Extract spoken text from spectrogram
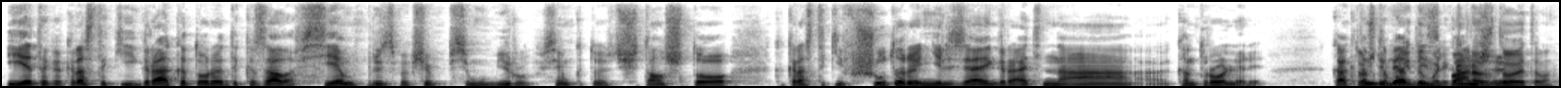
И это как раз-таки игра, которая доказала всем, в принципе, вообще всему миру, всем, кто считал, что как раз-таки в шутеры нельзя играть на контроллере. Как То, там что ребята мы думали из Bungie... как раз до этого.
